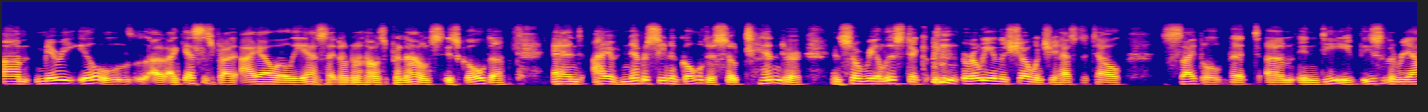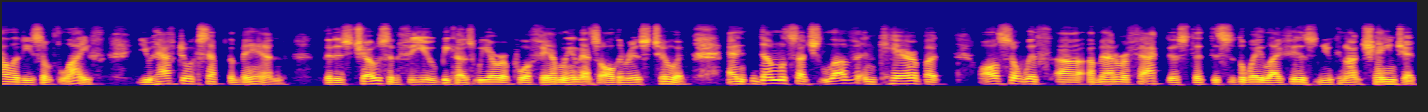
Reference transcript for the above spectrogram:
Um, Mary Illes, uh, I guess it's probably I L L E S. I don't know how it's pronounced. Is Golda, and I have never seen a Golda so tender and so realistic. Early in the show, when she has to tell Tzeitel that um, indeed these are the realities of life. You have to accept the man that is chosen for you because we are a poor family and that's all there is to it. And done with such love and care, but also with uh, a matter of factness that this is the way life is and you cannot change it.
